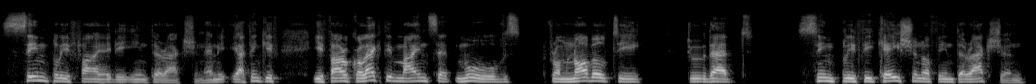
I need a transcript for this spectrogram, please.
simplify the interaction. And I think if if our collective mindset moves from novelty to that simplification of interaction,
